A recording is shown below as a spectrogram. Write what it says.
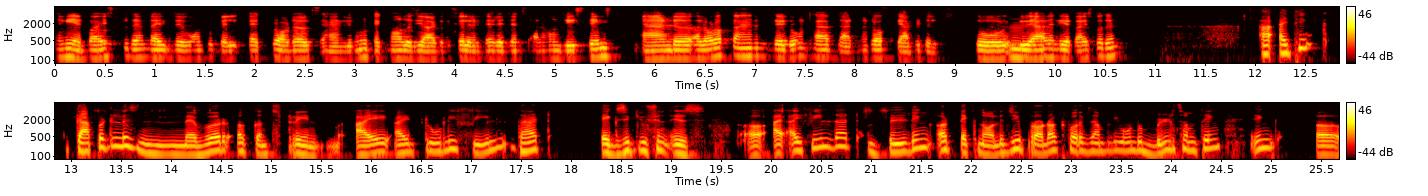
any advice to them? Like they want to build tech products and you know technology, artificial intelligence around these things, and uh, a lot of times they don't have that much of capital. So do Mm. you have any advice for them? I, I think capital is never a constraint i i truly feel that execution is uh, I, I feel that building a technology product for example you want to build something in uh,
